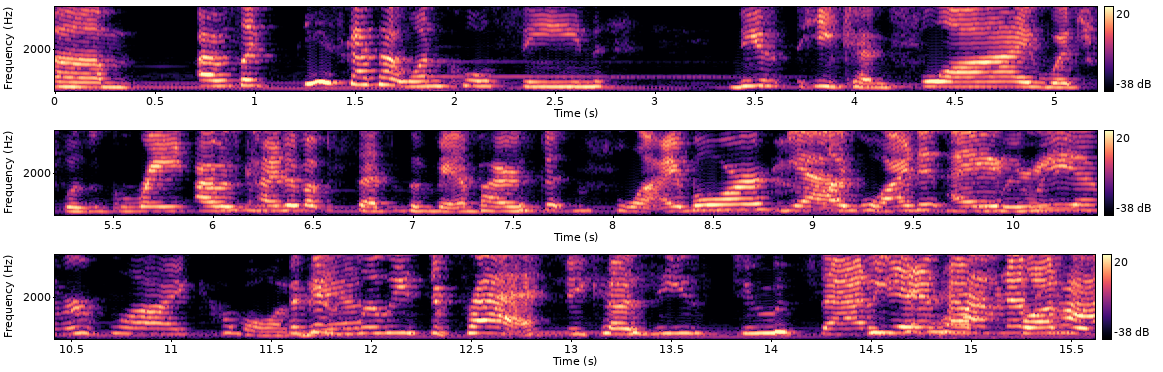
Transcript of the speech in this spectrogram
um, I was like, he's got that one cool scene. These he can fly, which was great. I was kind of upset that the vampires didn't fly more. Yeah. Like, why didn't I agree. Louis ever fly? Come on, because man. Louis depressed. because he's too sad. He He, can't have, have fun with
